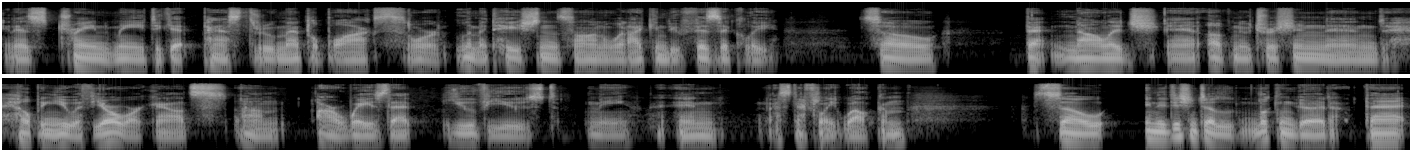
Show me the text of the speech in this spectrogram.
It has trained me to get past through mental blocks or limitations on what I can do physically. So, that knowledge eh, of nutrition and helping you with your workouts um, are ways that you've used me, and that's definitely welcome. So, in addition to looking good, that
